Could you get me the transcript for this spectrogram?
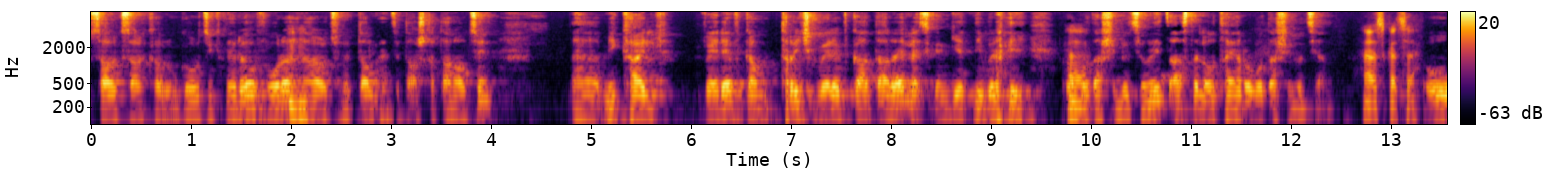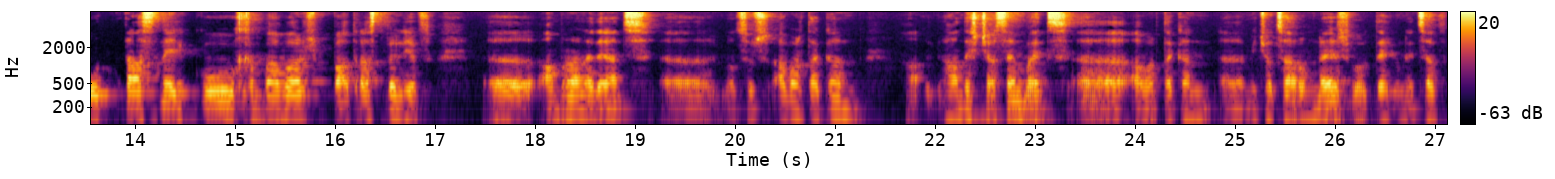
սարք սարքարում գործիքներով, որը հնարավորություն է տալու հենց այդ աշխատանոցին մի քայլ վերև կամ թրիչք վերև կատարել, այսինքն գետնի վրայի հա։ ռոբոտաշինությունից հասնել օթային ռոբոտաշինության։ Հասկացա։ Ու 12 խմբավար պատրաստվել եւ ամբրանը դրանց ոնց որ ավարտական հանդես չասեմ, բայց ավարտական միջոցառումներ, որ տեղ ունեցավ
